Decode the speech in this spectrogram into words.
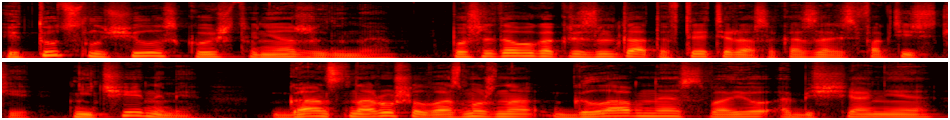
И тут случилось кое-что неожиданное. После того, как результаты в третий раз оказались фактически ничейными, Ганс нарушил, возможно, главное свое обещание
